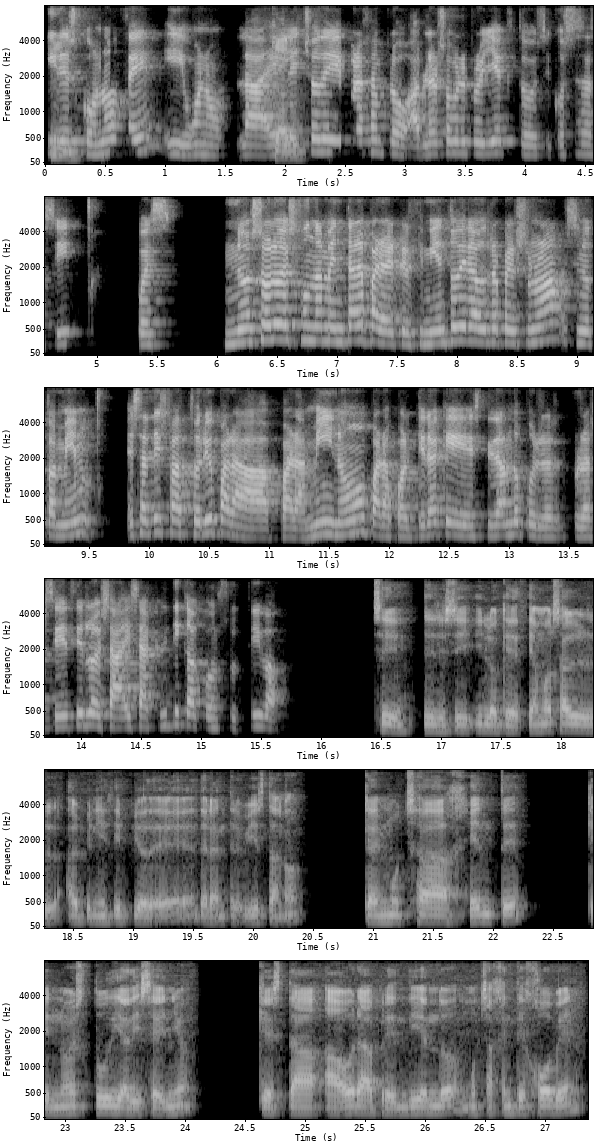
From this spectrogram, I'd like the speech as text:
y mm. desconoce. Y bueno, el hecho de, por ejemplo, hablar sobre proyectos y cosas así, pues no solo es fundamental para el crecimiento de la otra persona, sino también es satisfactorio para, para mí, ¿no? Para cualquiera que esté dando, pues, por así decirlo, esa, esa crítica constructiva. Sí, sí, sí, Y lo que decíamos al, al principio de, de la entrevista, ¿no? Que hay mucha gente que no estudia diseño, que está ahora aprendiendo, mucha gente joven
